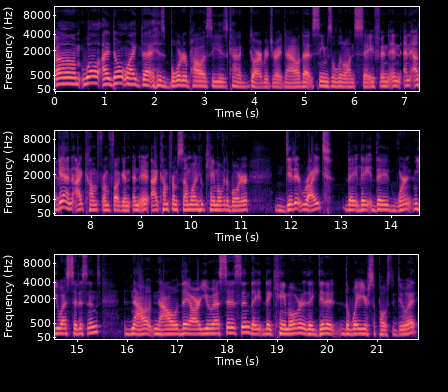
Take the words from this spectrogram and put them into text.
Um, well, I don't like that his border policy is kind of garbage right now. That seems a little unsafe. And and and again, I come from fucking and it, I come from someone who came over the border, did it right. They they they weren't U.S. citizens. Now now they are U.S. citizen. They they came over. They did it the way you're supposed to do it.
